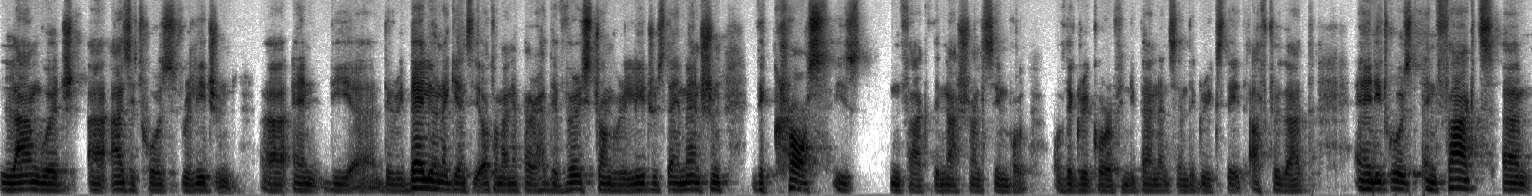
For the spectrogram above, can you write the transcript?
language uh, as it was religion. Uh, and the, uh, the rebellion against the Ottoman Empire had a very strong religious dimension. The cross is, in fact, the national symbol of the Greek War of Independence and the Greek state after that. And it was, in fact, um,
